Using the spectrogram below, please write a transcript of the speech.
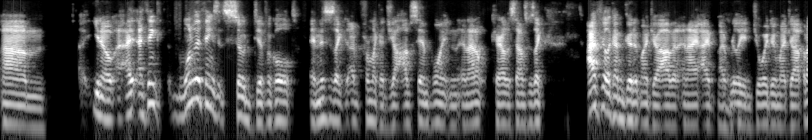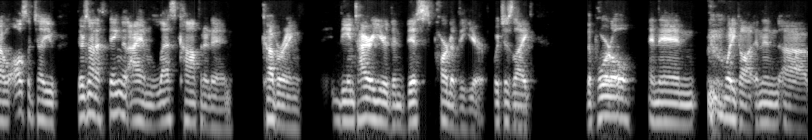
Um, you know, I, I think one of the things that's so difficult, and this is like from like a job standpoint, and, and I don't care how this sounds, because like I feel like I'm good at my job and, and I, I, I mm-hmm. really enjoy doing my job. But I will also tell you, there's not a thing that I am less confident in covering the entire year than this part of the year, which is like the portal and then what do you call it? And then uh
